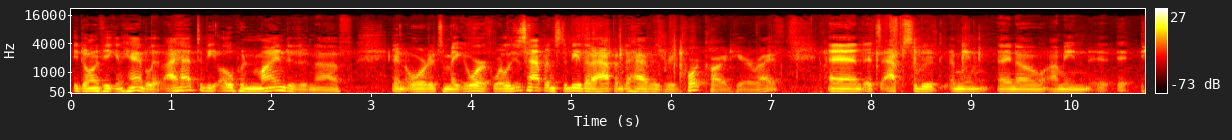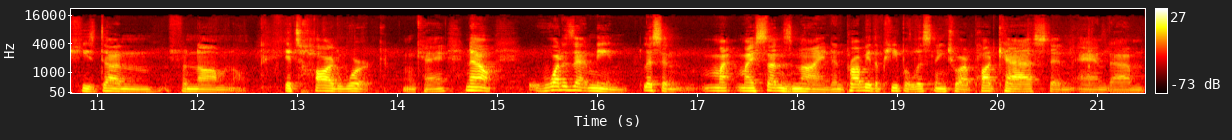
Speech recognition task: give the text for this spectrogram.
you don't know if you can handle it. I had to be open minded enough in order to make it work. Well, it just happens to be that I happen to have his report card here, right? And it's absolute. I mean, I know. I mean, it, it, he's done phenomenal. It's hard work. Okay. Now, what does that mean? Listen, my, my son's nine, and probably the people listening to our podcast and and um,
